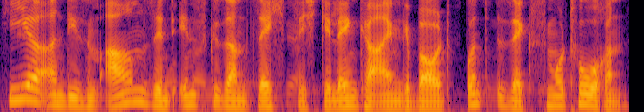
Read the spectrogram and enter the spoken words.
Hier an diesem Arm sind insgesamt 60 Gelenke eingebaut und sechs Motoren.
